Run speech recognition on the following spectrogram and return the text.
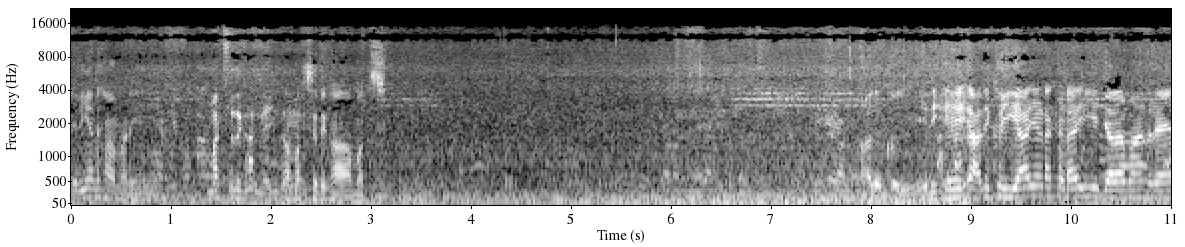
ਇਹਦੀਆਂ ਦਿਖਾ ਮਾੜੀਆਂ ਜੀਆਂ ਮਕਸਦ ਦਿਖਾਣੇ ਜੀ ਆ ਮਕਸਦ ਦਿਖਾ ਮਕਸਦ ਆ ਦੇਖੋ ਜੀ ਇਹਦੀ ਇਹ ਆ ਦੇਖੋ ਜੀ ਆ ਜਿਹੜਾ ਖੜਾ ਜੀ ਇਹ ਜ਼ਿਆਦਾ ਬਣ ਰਿਹਾ।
